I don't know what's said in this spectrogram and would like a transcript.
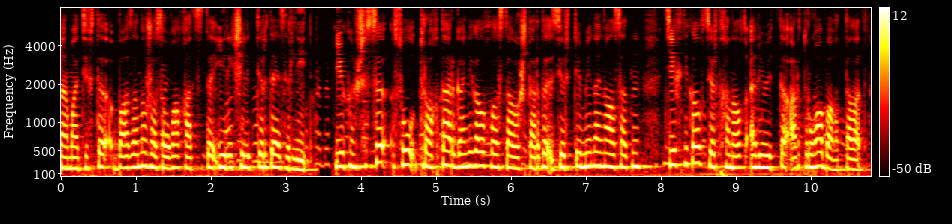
нормативті базаны жасауға қатысты ерекшеліктерді әзірлейді. Екіншісі сол тұрақты органикалық ластағыштарды зерттеумен айналысатын техникалық зертханалық әлеуетті артыруға бағытталады.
